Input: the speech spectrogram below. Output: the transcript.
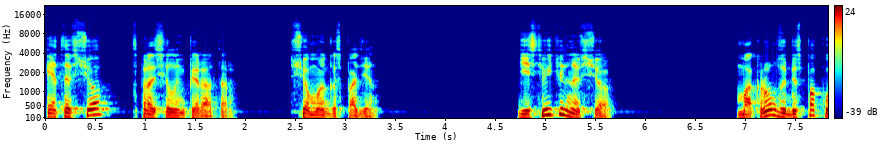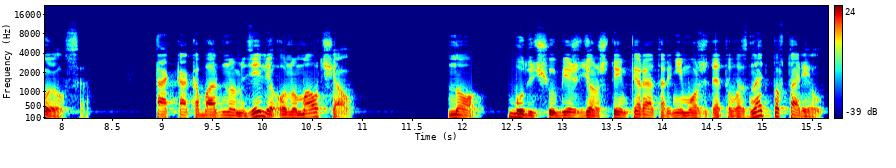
«Это все?» – спросил император. «Все, мой господин». «Действительно все?» Макрон забеспокоился, так как об одном деле он умолчал. Но, будучи убежден, что император не может этого знать, повторил.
